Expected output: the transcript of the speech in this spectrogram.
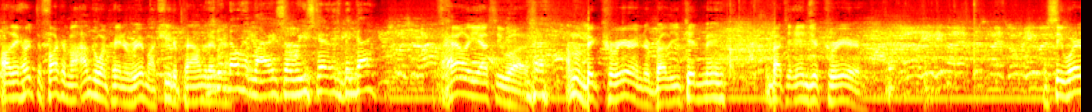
Oh, they hurt the fucking. My, I'm the one paying the rib. My feet are pounded. You every didn't night. know him, Larry, so were you scared of this big guy? Hell yes, he was. I'm a big career ender, brother. You kidding me? I'm about to end your career. See, where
